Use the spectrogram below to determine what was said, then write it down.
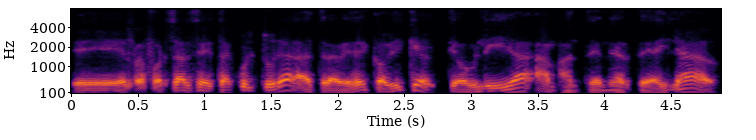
eh, el reforzarse de esta cultura a través del COVID que te obliga a mantenerte aislado.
